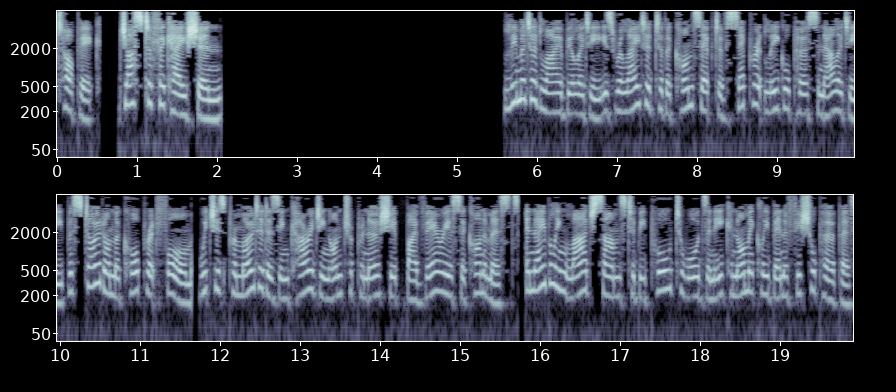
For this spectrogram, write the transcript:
Topic: Justification. Limited liability is related to the concept of separate legal personality bestowed on the corporate form, which is promoted as encouraging entrepreneurship by various economists, enabling large sums to be pooled towards an economically beneficial purpose.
